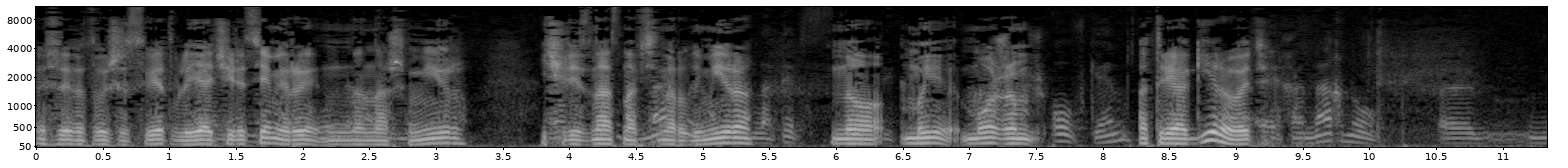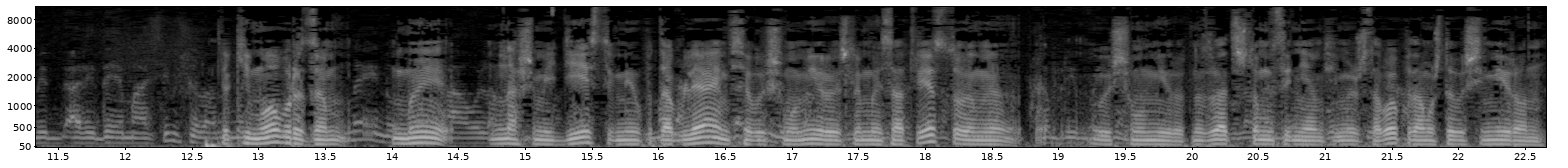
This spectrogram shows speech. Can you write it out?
этот высший свет влияет через все миры на наш мир и через нас на все народы мира, но мы можем отреагировать Каким образом мы нашими действиями уподобляемся высшему миру, если мы соответствуем высшему миру? Это называется, что мы соединяемся между собой, потому что высший мир, он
